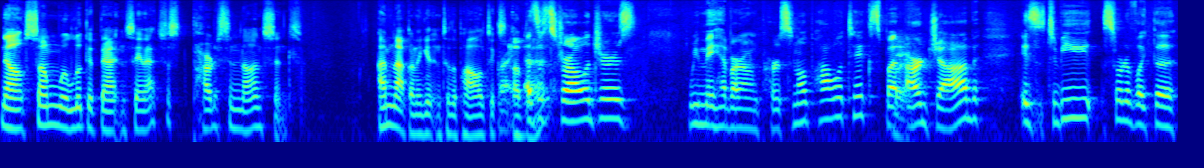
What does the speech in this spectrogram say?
Now, some will look at that and say that's just partisan nonsense. I'm not going to get into the politics Right. of As that. As astrologers, we may have our own personal politics, but Right. our job is to be sort of like the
